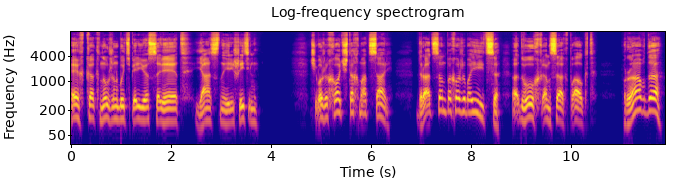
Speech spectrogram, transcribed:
Эх, как нужен быть теперь ее совет, ясный и решительный. Чего же хочет Ахмат-царь? Драться он, похоже, боится, о двух концах палк-то. Правда,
